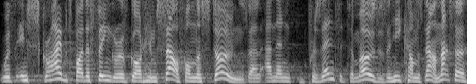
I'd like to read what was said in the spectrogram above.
was inscribed by the finger of God himself on the stones and, and then presented to Moses, and he comes down. That's a,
